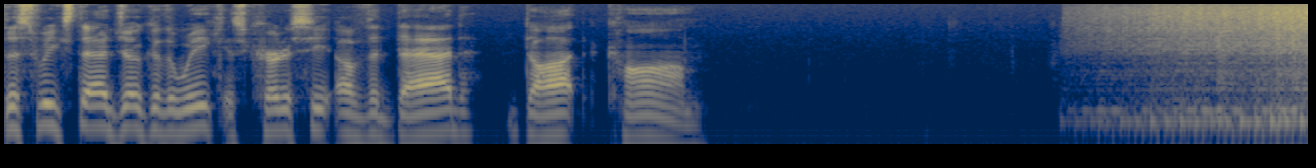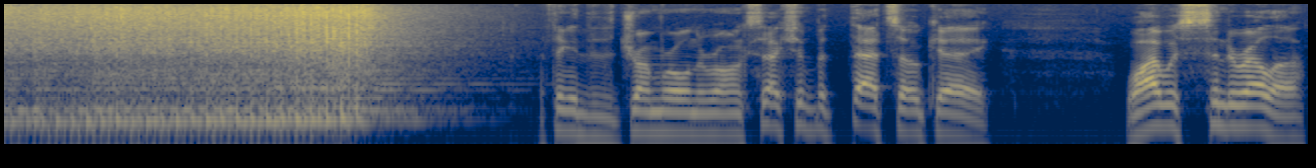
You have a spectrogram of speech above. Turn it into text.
This week's dad joke of the week is courtesy of the dad.com. I think I did the drum roll in the wrong section, but that's okay. Why was Cinderella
